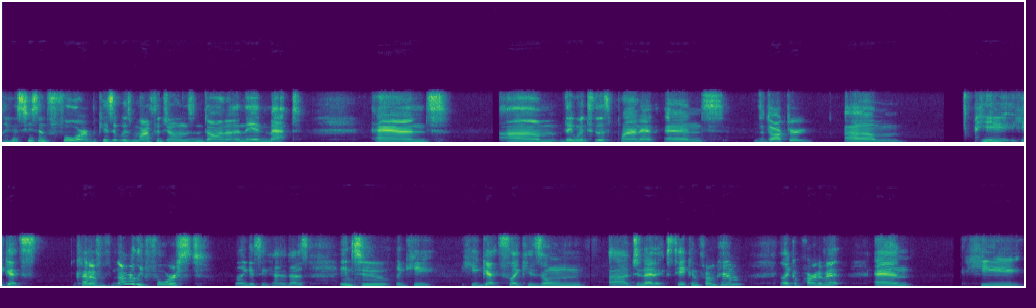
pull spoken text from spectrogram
I guess season four because it was Martha Jones and Donna and they had met. And um, they went to this planet and the doctor um, he he gets kind of not really forced well, I guess he kind of does into like he he gets like his own uh, genetics taken from him, like a part of it, and he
